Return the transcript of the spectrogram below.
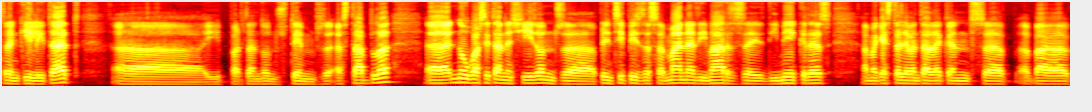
tranquil·litat eh, i, per tant, doncs, temps estable. Eh, no ho va ser tan així, doncs, a principis de setmana, dimarts, eh, dimecres, amb aquesta llevantada que ens eh, va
